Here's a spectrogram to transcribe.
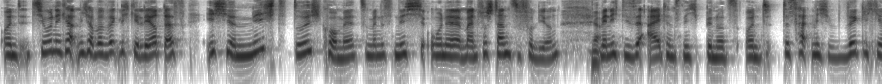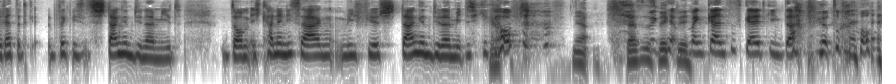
Und Tunic hat mich aber wirklich gelehrt, dass ich hier nicht durchkomme, zumindest nicht ohne meinen Verstand zu verlieren, ja. wenn ich diese Items nicht benutze. Und das hat mich wirklich gerettet. Wirklich Stangendynamit. Dom, ich kann dir nicht sagen, wie viel Stangendynamit ich gekauft habe. Ja, das ist wirklich. Mein ganzes Geld ging dafür drauf.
